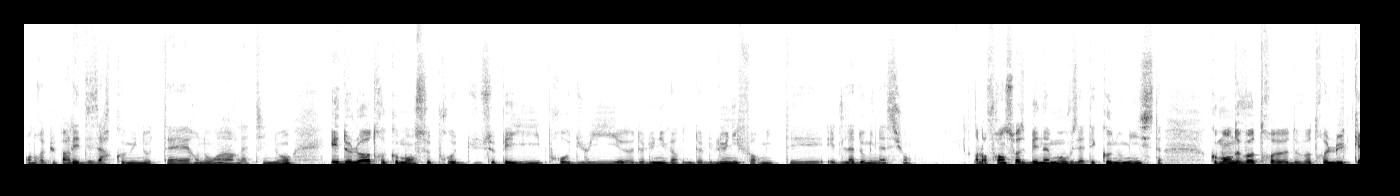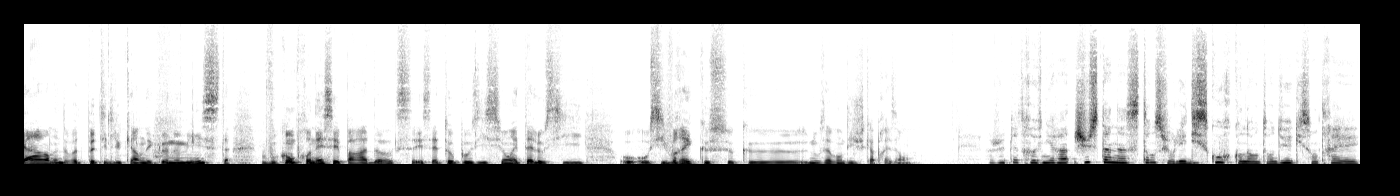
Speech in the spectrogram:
On aurait pu parler des arts communautaires, noirs, latinos. Et de l'autre, comment ce, pays produit euh, de l'uniformité et de la domination. Alors Françoise Benamou, vous êtes économiste. Comment de votre, de votre lucarne, de votre petite lucarne d'économiste, vous comprenez ces paradoxes et cette opposition est-elle aussi, aussi vraie que ce que nous avons dit jusqu'à présent? Je vais peut-être revenir juste un instant sur les discours qu'on a entendus et qui sont très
